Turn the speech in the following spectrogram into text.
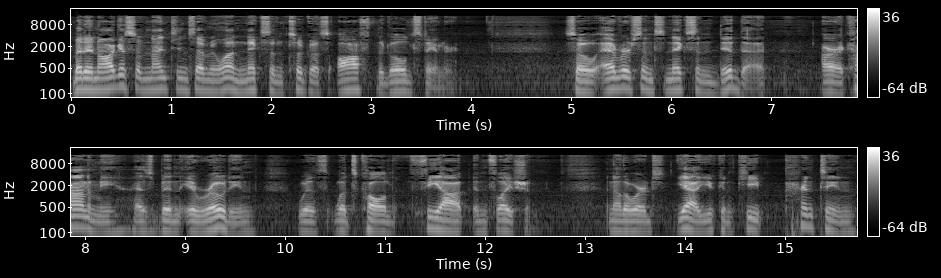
But in August of 1971, Nixon took us off the gold standard. So, ever since Nixon did that, our economy has been eroding with what's called fiat inflation. In other words, yeah, you can keep printing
